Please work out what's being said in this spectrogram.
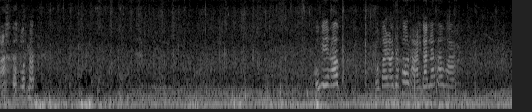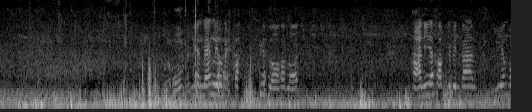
มาโอเคครับ ต่อไปเราจะเข้าฐานกันนะครับมาครับผมเรียนแบงค์เร็วหน่อยครับเพื่อนรอครับร้อนฐานนี้นะครับจะเป็นการเลี้ยงบ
